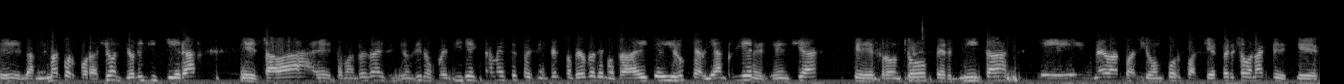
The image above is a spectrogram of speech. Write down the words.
eh, la misma corporación. Yo ni siquiera eh, estaba eh, tomando esa decisión, sino fue directamente el presidente del Consejo que se encontraba ahí que dijo que habían emergencia que de pronto permita eh, una evacuación por cualquier persona que, que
